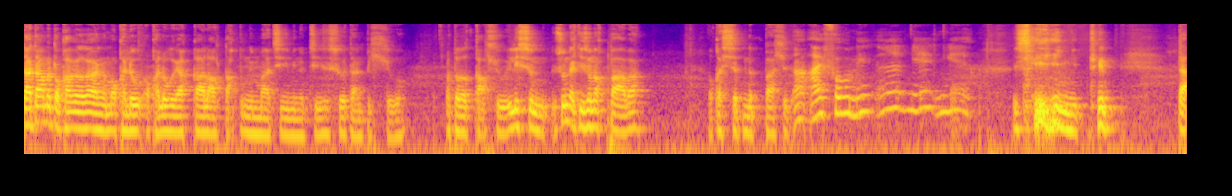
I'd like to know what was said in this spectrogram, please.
татаама тоқарераангама оқалу оқалуриаққаалаартарпун иммаатиги минутсисассуутаан пиллугу апереққарлугу илиссун суна кисунарпаава оқассап наппааллат а iPhone э не не сиингиттэн та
